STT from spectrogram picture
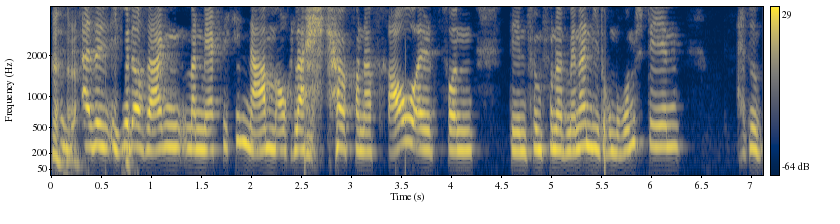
also ich würde auch sagen, man merkt sich den Namen auch leichter von einer Frau als von den 500 Männern, die drumherum stehen. Also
